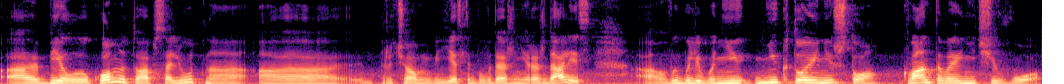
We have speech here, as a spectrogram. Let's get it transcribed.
а, белую комнату абсолютно, а, причем если бы вы даже не рождались, а, вы были бы ни, никто и ничто, квантовое ничего,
